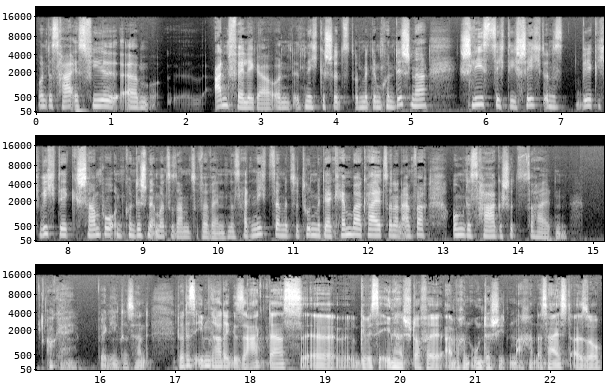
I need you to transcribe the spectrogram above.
und das Haar ist viel ähm, anfälliger und ist nicht geschützt. Und mit dem Conditioner schließt sich die Schicht und es ist wirklich wichtig, Shampoo und Conditioner immer zusammen zu verwenden. Das hat nichts damit zu tun mit der Kennbarkeit, sondern einfach, um das Haar geschützt zu halten. Okay, wirklich interessant. Du hattest eben gerade gesagt, dass äh, gewisse Inhaltsstoffe einfach einen Unterschied machen. Das heißt also,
